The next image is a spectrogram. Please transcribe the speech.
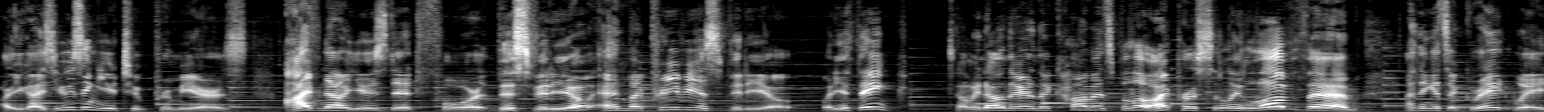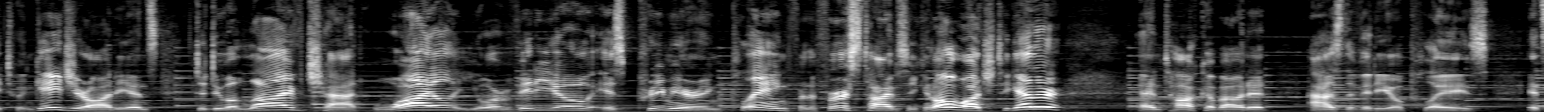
Are you guys using YouTube Premieres? I've now used it for this video and my previous video. What do you think? Tell me down there in the comments below. I personally love them. I think it's a great way to engage your audience, to do a live chat while your video is premiering, playing for the first time so you can all watch together and talk about it as the video plays. It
